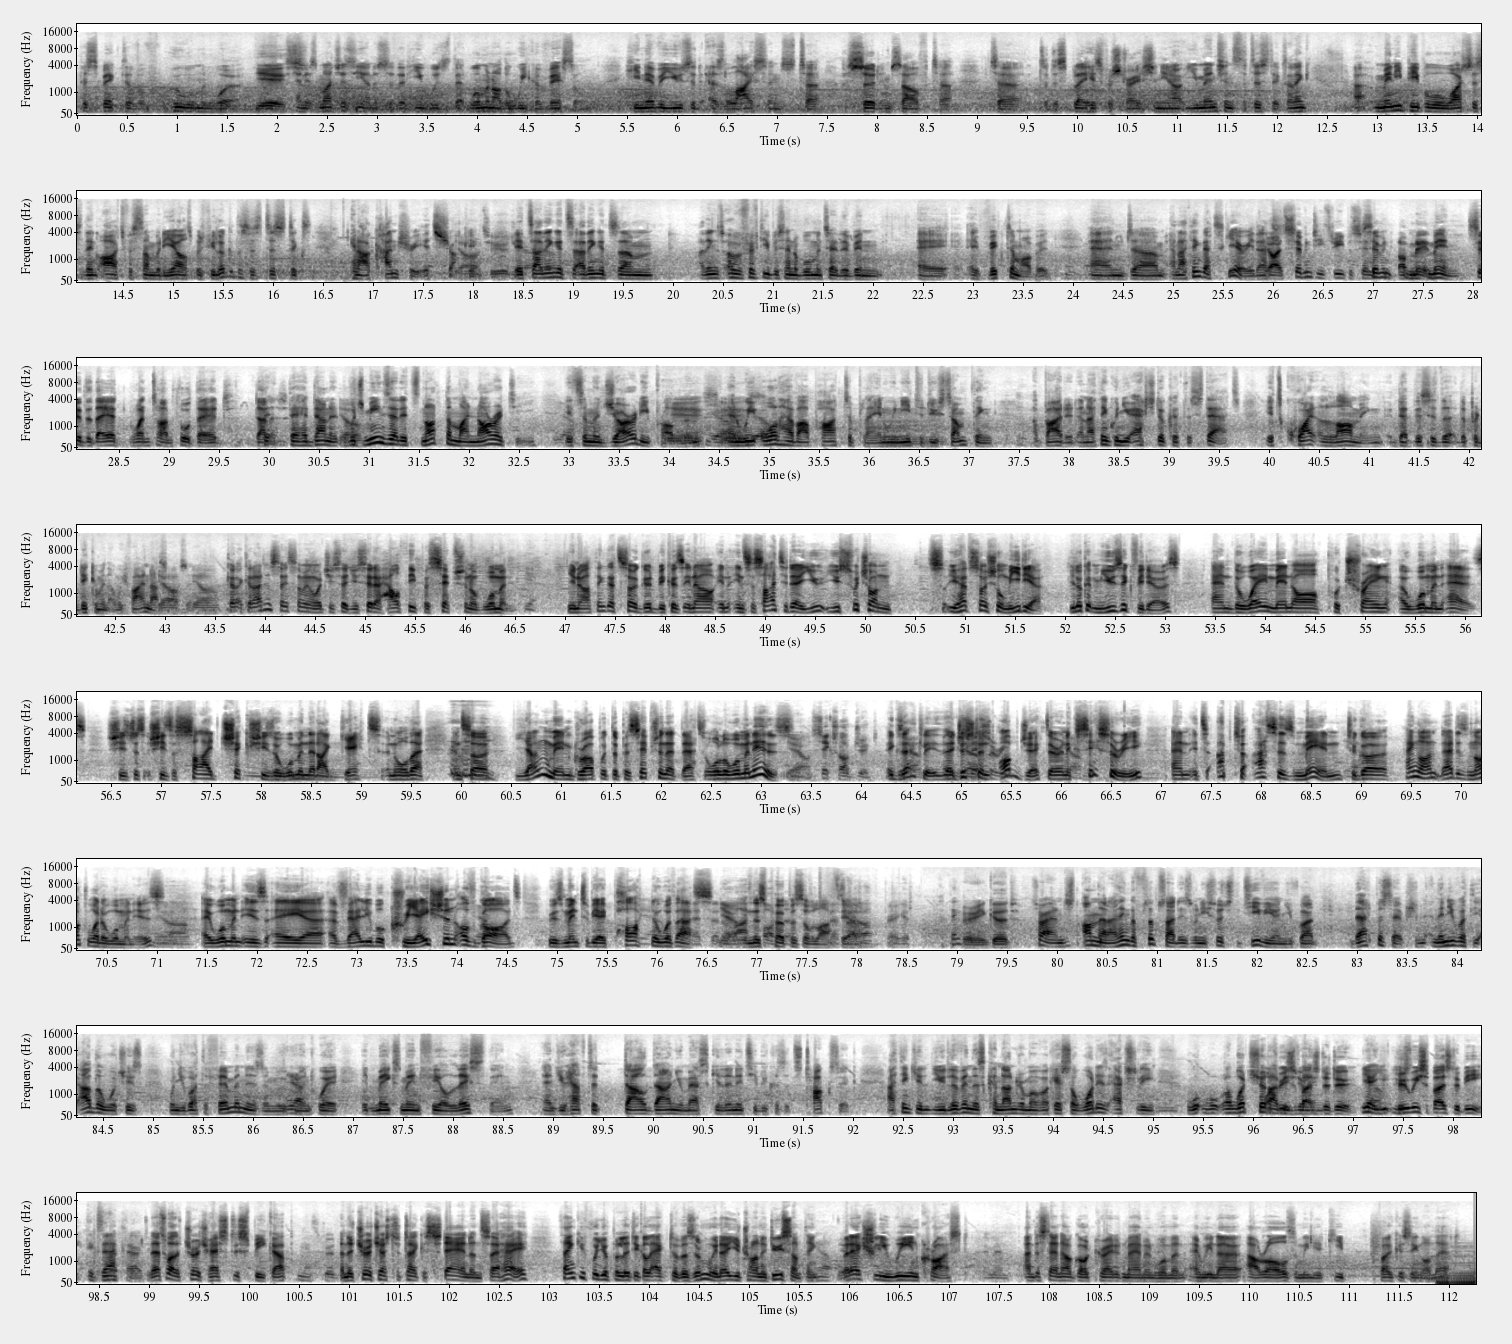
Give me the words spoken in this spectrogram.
perspective of who women were. Yes. And as much as he understood that he was that women are the weaker vessel, he never used it as license to assert himself, to to to display his frustration. You know, you mentioned statistics. I think uh, many people will watch this and think, oh, it's for somebody else. But if you look at the statistics in our country, it's shocking. it's huge. It's I think it's I think it's um I think it's over fifty percent of women say they've been a, a victim of it, and um, and I think that's scary. That's Yeah, 73% of men, men. said that they had one time thought they had done they, it. they had done it, Yeah. which means that it's not the minority, it's a majority problem, Yes, and we all have our part to play, and we need to do mm. something about it. And I think when you actually look at the stats, it's quite alarming that this is the, the predicament that we find yeah, ourselves in. yeah. Can I, can I just say something on what you said? You said a healthy perception of women. Yeah. You know, I think that's so good because in our in, in society today, you you switch on, so you have social media. You look at music videos and the way men are portraying a woman as she's just she's a side chick, she's a woman that I get, and all that. And so young men grow up with the perception that that's all a woman is. Yeah, sex object. Exactly. Yeah. They're just an object, they're an Yeah. accessory, and it's up to us as men to go, hang on, that is not what a woman is. Yeah. A woman is a, uh, a valuable creation of God who's meant to be a partner with us That's it, a life in this partner. purpose of life. That's Yeah. right. Very good. I think Very good. Sorry, and just on that, I think the flip side is when you switch the TV and you've got that perception, and then you've got the other, which is when you've got the feminism movement where it makes men feel less than, and you have to dial down your masculinity because it's toxic. I think you, you live in this conundrum of okay, so what is actually what, what should what I are be we supposed doing? to do? Yeah, you, Who are we supposed to be? exactly. That's why the church has to speak up, and the church has to take a stand and say, "Hey, thank you for your political activism. We know you're trying to do something, Yeah. but actually, we in Christ understand how God created man and woman, and we know our roles, and we need to keep focusing on that."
